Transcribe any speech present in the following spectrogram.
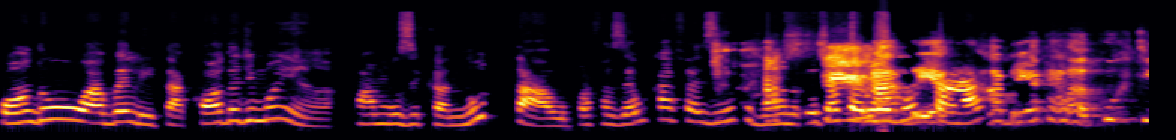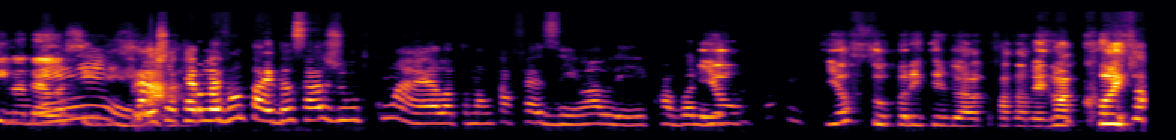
Quando a Belita acorda de manhã com a música no talo para fazer um cafezinho cubano, eu já quero Abrir, levantar. abrir aquela cortina dela É, assim. eu já quero levantar e dançar junto com ela, tomar um cafezinho ali com a E Belita. eu, e eu super entendo ela que eu faço a mesma coisa.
